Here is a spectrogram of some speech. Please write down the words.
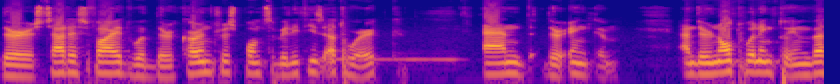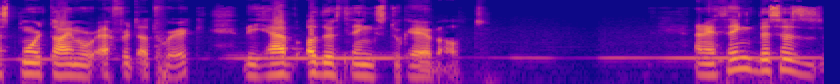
They're satisfied with their current responsibilities at work and their income, and they're not willing to invest more time or effort at work. They have other things to care about. And I think this is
